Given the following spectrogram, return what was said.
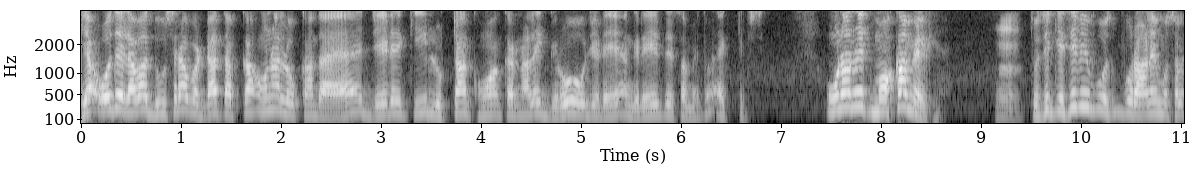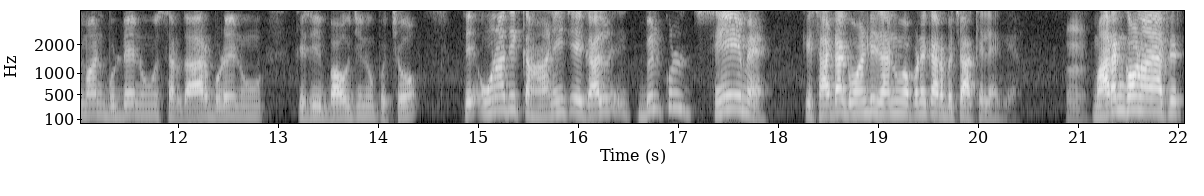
ਜਾਂ ਉਹਦੇ ਇਲਾਵਾ ਦੂਸਰਾ ਵੱਡਾ ਤਬਕਾ ਉਹਨਾਂ ਲੋਕਾਂ ਦਾ ਹੈ ਜਿਹੜੇ ਕਿ ਲੁੱਟਾਂ ਖੋਹਾਂ ਕਰਨ ਵਾਲੇ ਗਿਰੋਹ ਜਿਹੜੇ ਅੰਗਰੇਜ਼ ਦੇ ਸਮੇਂ ਤੋਂ ਐਕਟਿਵ ਸੀ। ਉਹਨਾਂ ਨੂੰ ਇੱਕ ਮੌਕਾ ਮਿਲ ਗਿਆ। ਤੁਸੀਂ ਕਿਸੇ ਵੀ ਪੁਰਾਣੇ ਮੁਸਲਮਾਨ ਬੁੱਢੇ ਨੂੰ ਸਰਦਾਰ ਬੁੜੇ ਨੂੰ ਕਿਸੇ ਬਾਊ ਜੀ ਨੂੰ ਪੁੱਛੋ ਤੇ ਉਹਨਾਂ ਦੀ ਕਹਾਣੀ 'ਚ ਇਹ ਗੱਲ ਬਿਲਕੁਲ ਸੇਮ ਹੈ ਕਿ ਸਾਡਾ ਗਵਾਂਢੀ ਸਾਨੂੰ ਆਪਣੇ ਘਰ ਬਚਾ ਕੇ ਲੈ ਗਿਆ। ਮਾਰਨ ਕੌਣ ਆਇਆ ਫਿਰ?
